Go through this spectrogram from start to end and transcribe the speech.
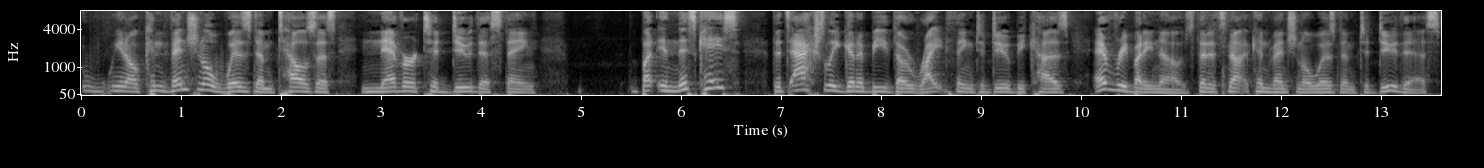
you know, conventional wisdom tells us never to do this thing, but in this case, that's actually going to be the right thing to do because everybody knows that it's not conventional wisdom to do this,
